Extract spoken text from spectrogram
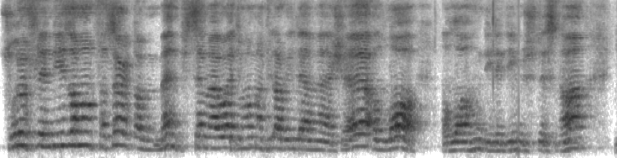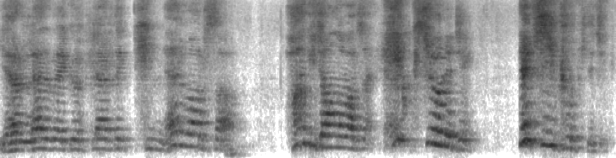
Sure üflendiği zaman fesakta men fis semavati ve men fil illa ma Allah. Allah'ın dilediği müstesna yerler ve göklerde kimler varsa hangi canlı varsa hepsi ölecek. Hepsi yıkılıp gidecek.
